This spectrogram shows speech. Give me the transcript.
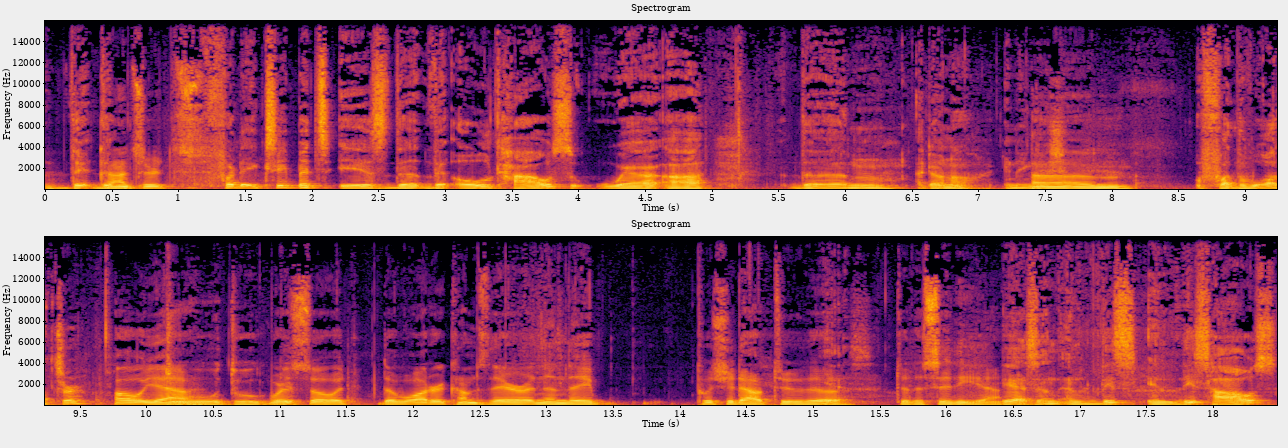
the, the, concerts. for the exhibits is the the old house where uh, the um, I don't know in English for the water. Oh yeah, To- to where so it, the water comes there and then they push it out to the Yes. to the city. Yeah. Yes, and, and this in this house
